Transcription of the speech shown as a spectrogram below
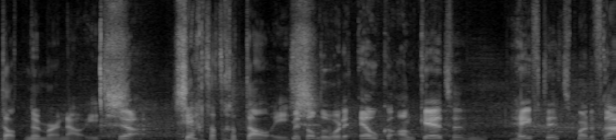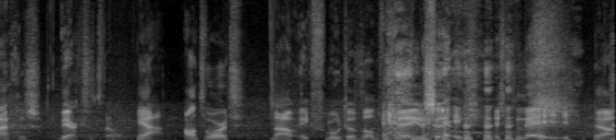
dat nummer nou iets? Ja. Zegt dat getal iets? Met andere woorden, elke enquête heeft dit. Maar de vraag is, werkt het wel? Ja, antwoord? Nou, ik vermoed dat het antwoord nee is. Nee, nee. Ja.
